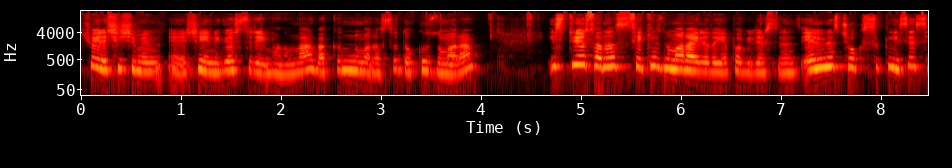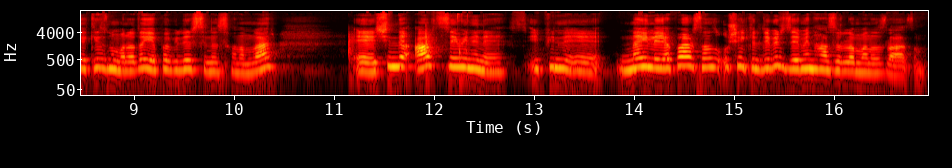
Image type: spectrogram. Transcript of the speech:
Şöyle şişimin e, şeyini göstereyim hanımlar. Bakın numarası 9 numara. İstiyorsanız 8 numarayla da yapabilirsiniz. Eliniz çok sıkı ise 8 numarada yapabilirsiniz hanımlar. E, şimdi alt zeminini ipini ne ile yaparsanız o şekilde bir zemin hazırlamanız lazım.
